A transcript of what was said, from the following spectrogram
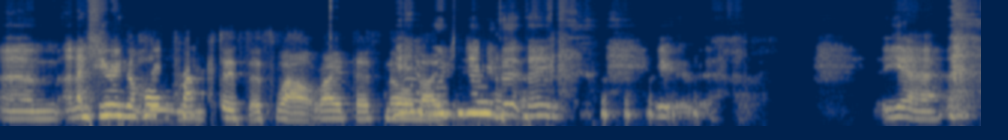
um, and, And during the whole really- practice as well, right? There's no yeah, like. would you know that they? it- yeah,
